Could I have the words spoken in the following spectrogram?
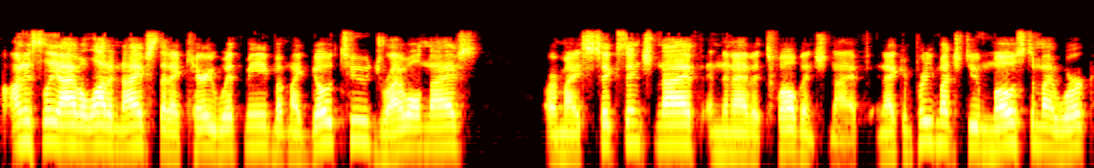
Honestly, I have a lot of knives that I carry with me, but my go to drywall knives are my 6 inch knife and then I have a 12 inch knife. And I can pretty much do most of my work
